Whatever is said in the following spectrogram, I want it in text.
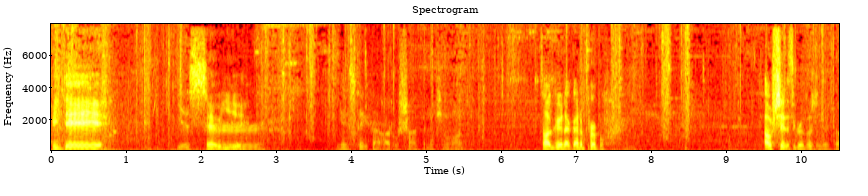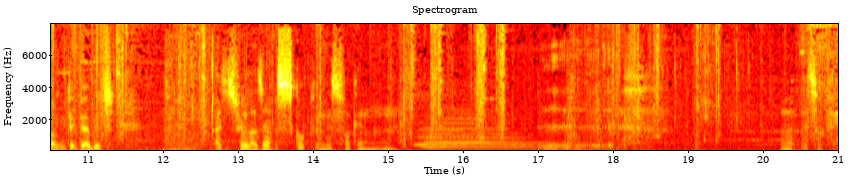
He did. Yes, sir. Hell yeah. You can take that auto shotgun if you want. It's all good. I got a purple. Oh shit, it's a great legendary. Let me take that bitch. I just realized I have a scope in this fucking. Uh, it's okay.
